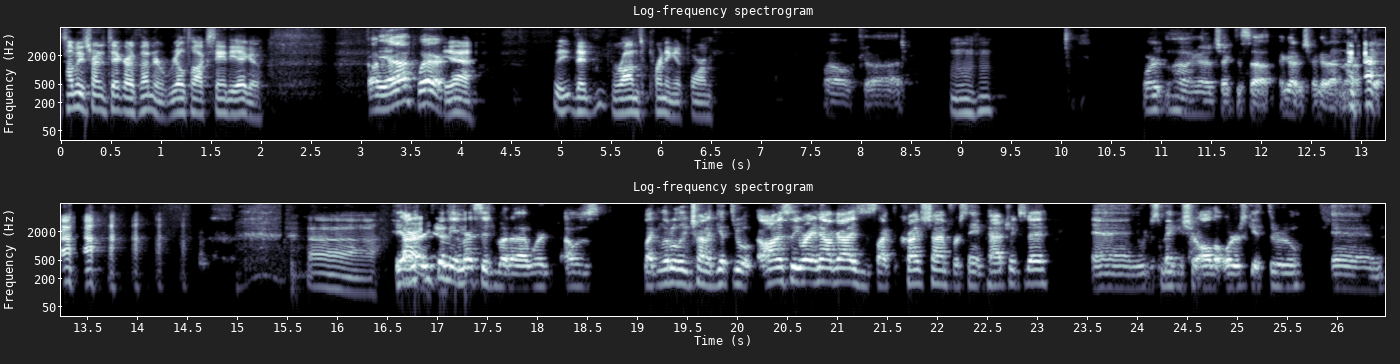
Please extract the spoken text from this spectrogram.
somebody's trying to take our thunder. Real Talk San Diego. Oh yeah, where? Yeah, that Ron's printing it for him. Oh god. hmm Where? Oh, I gotta check this out. I gotta check it out now. uh, He already right, sent me a message, but uh, we're I was like literally trying to get through. Honestly, right now, guys, it's like the crunch time for St. Patrick's Day, and we're just making sure all the orders get through. And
